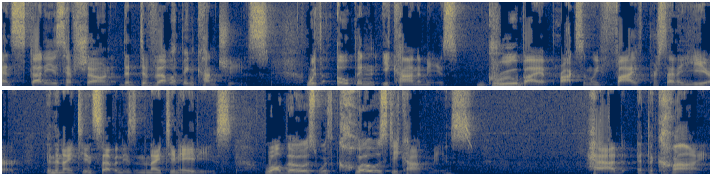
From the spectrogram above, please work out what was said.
And studies have shown that developing countries with open economies grew by approximately 5% a year in the 1970s and the 1980s, while those with closed economies had a decline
